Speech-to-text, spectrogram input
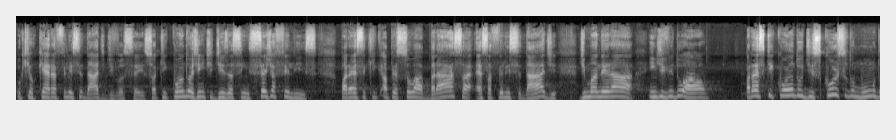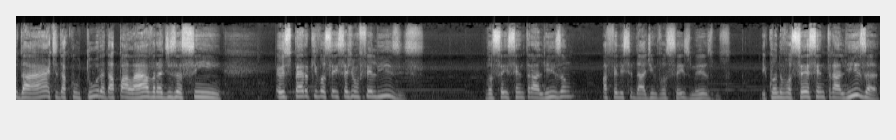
o que eu quero é a felicidade de vocês. Só que quando a gente diz assim, seja feliz, parece que a pessoa abraça essa felicidade de maneira individual. Parece que quando o discurso do mundo, da arte, da cultura, da palavra diz assim: Eu espero que vocês sejam felizes, vocês centralizam a felicidade em vocês mesmos. E quando você centraliza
